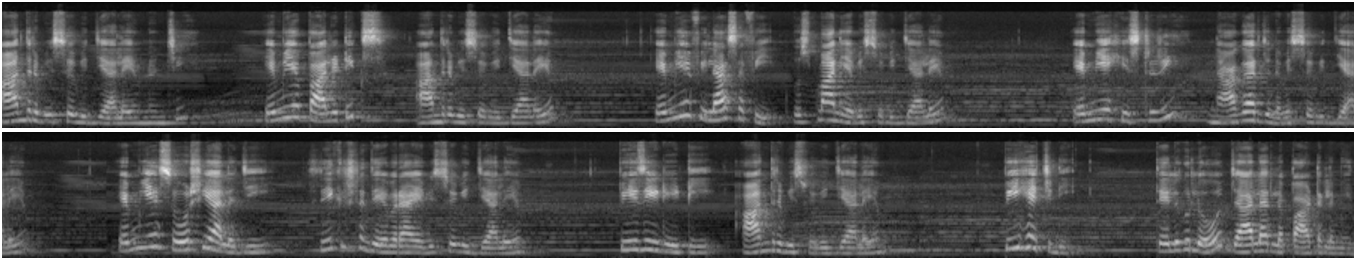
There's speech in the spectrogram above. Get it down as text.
ఆంధ్ర విశ్వవిద్యాలయం నుంచి ఎంఏ పాలిటిక్స్ ఆంధ్ర విశ్వవిద్యాలయం ఎంఏ ఫిలాసఫీ ఉస్మానియా విశ్వవిద్యాలయం ఎంఏ హిస్టరీ నాగార్జున విశ్వవిద్యాలయం ఎంఏ సోషియాలజీ శ్రీకృష్ణదేవరాయ విశ్వవిద్యాలయం పీజీడిటి ఆంధ్ర విశ్వవిద్యాలయం పిహెచ్డి తెలుగులో జాలర్ల పాటల మీద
